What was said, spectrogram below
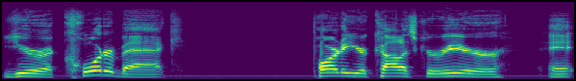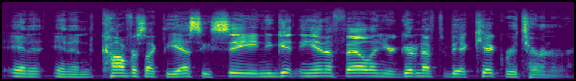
you're a quarterback part of your college career in, in a conference like the SEC, and you get in the NFL and you're good enough to be a kick returner,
